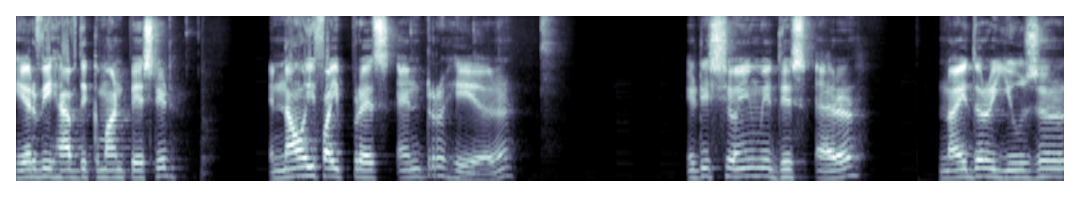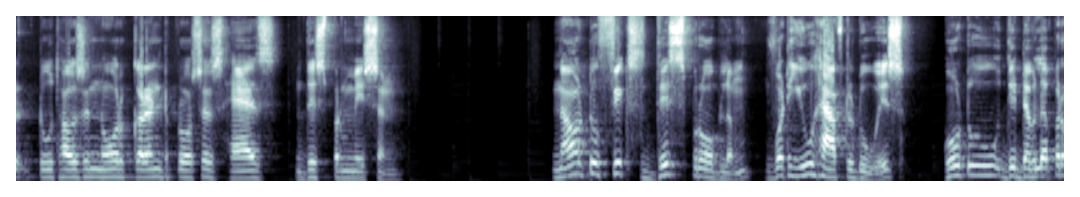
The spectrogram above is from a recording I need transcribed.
here we have the command pasted. And now if I press enter here it is showing me this error. Neither user 2000 nor current process has this permission. Now to fix this problem what you have to do is go to the developer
